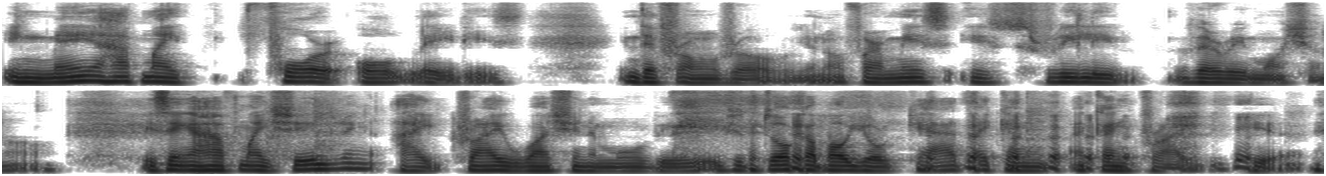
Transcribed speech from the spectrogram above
in May, I have my four old ladies in the front row. You know, for me, it's, it's really very emotional. It's saying I have my children, I cry watching a movie. If you talk about your cat, I can I can cry here.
